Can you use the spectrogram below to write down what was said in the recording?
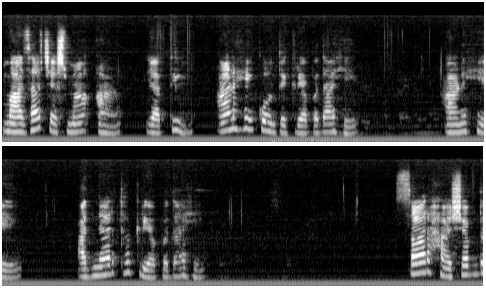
माझा चष्मा आण यातील आण हे कोणते क्रियापद आहे? आण हे आज्ञार्थ क्रियापद आहे. सार हा शब्द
